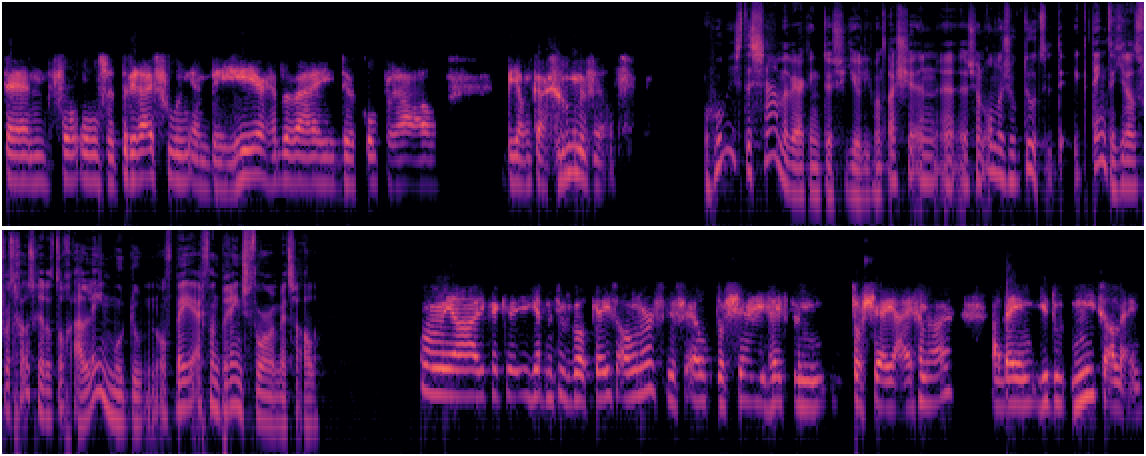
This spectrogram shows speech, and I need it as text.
En voor onze bedrijfsvoering en beheer hebben wij de corporaal Bianca Groeneveld. Hoe is de samenwerking tussen jullie? Want als je een, uh, zo'n onderzoek doet, ik denk dat je dat voor het grootste deel toch alleen moet doen. Of ben je echt aan het brainstormen met z'n allen? Oh, ja, kijk, je hebt natuurlijk wel case owners. Dus elk dossier heeft een dossier-eigenaar. Alleen je doet niets alleen.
